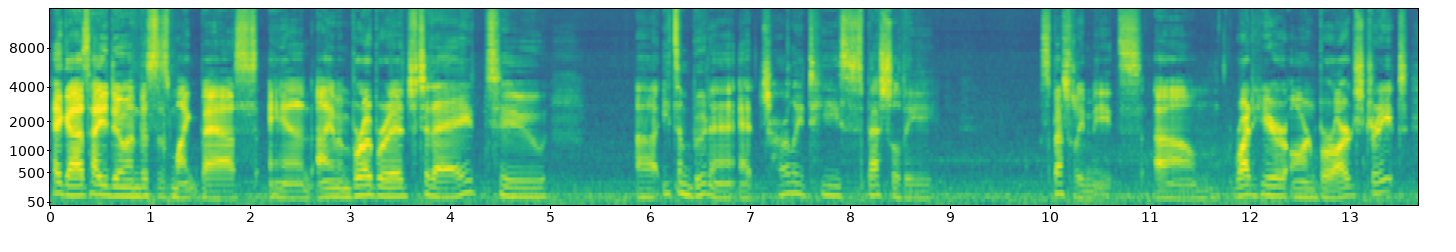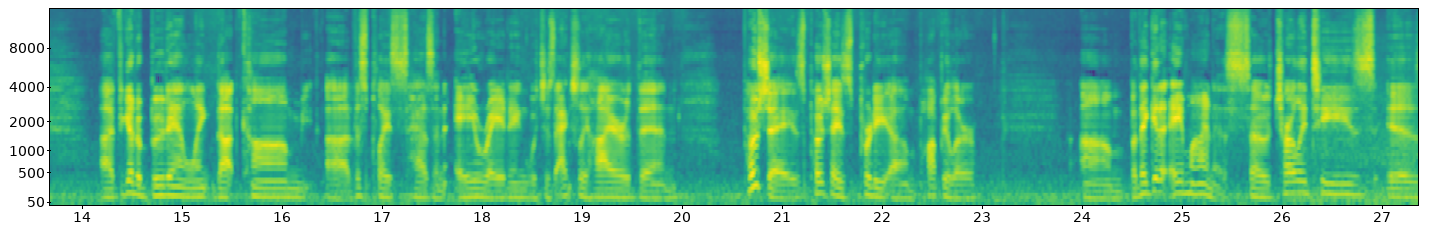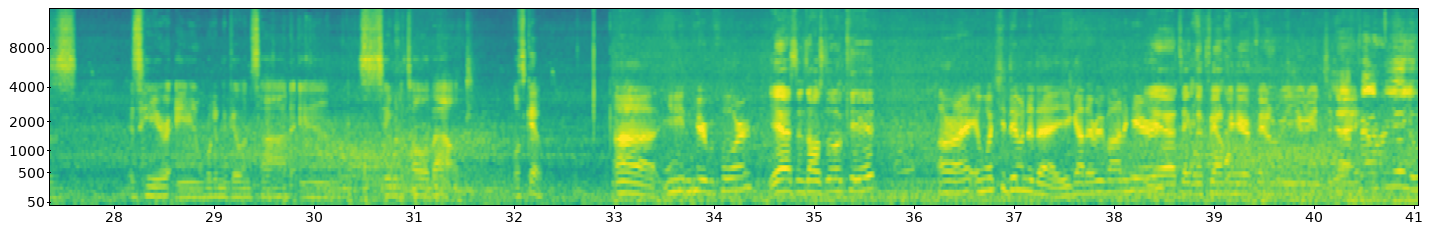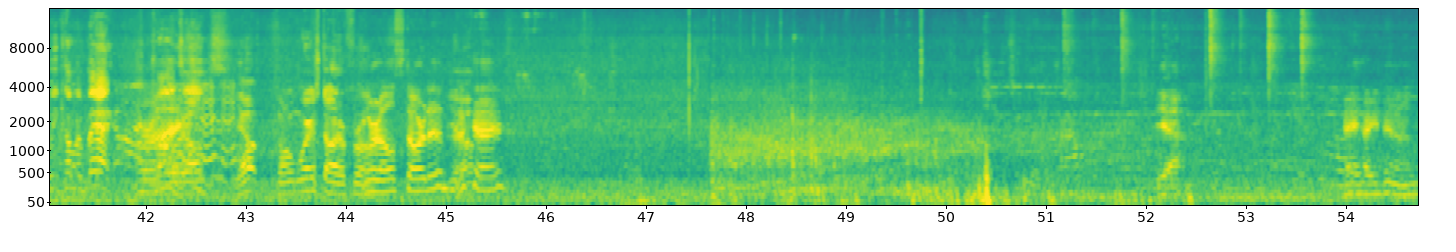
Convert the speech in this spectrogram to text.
Hey guys, how you doing? This is Mike Bass, and I am in Breaux Bridge today to uh, eat some boudin at Charlie T Specialty Specialty Meats, um, right here on Berard Street. Uh, if you go to boudinlink.com, uh, this place has an A rating, which is actually higher than Poche's. Poche's pretty um, popular, um, but they get an A minus. So Charlie T's is is here and we're gonna go inside and see what it's all about. Let's go. Uh, you eaten here before? Yeah, since I was a little kid. All right, and what you doing today? You got everybody here? Yeah, taking the family here, family reunion today. Yeah, family reunion, we coming back. All right. Yep, from where it started from. Where it all started? Yep. Okay. Yeah. Hey, how you doing?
